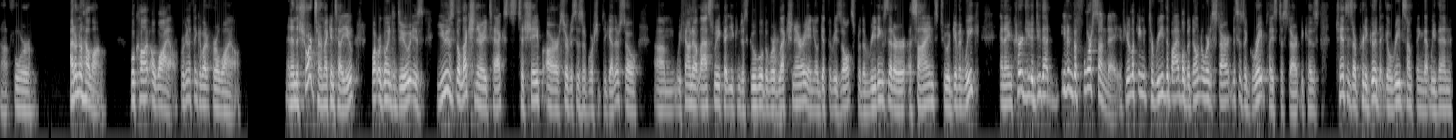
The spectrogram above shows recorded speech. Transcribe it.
uh, for, I don't know how long. We'll call it a while. We're going to think about it for a while. And in the short term, I can tell you what we're going to do is use the lectionary texts to shape our services of worship together. So um, we found out last week that you can just Google the word lectionary and you'll get the results for the readings that are assigned to a given week. And I encourage you to do that even before Sunday. If you're looking to read the Bible but don't know where to start, this is a great place to start because chances are pretty good that you'll read something that we then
